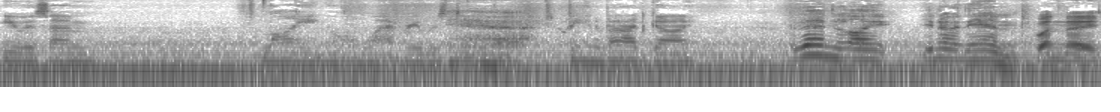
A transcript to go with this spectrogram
he was um lying or whatever he was doing, Yeah. just being a bad guy." But then, like you know, at the end when they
